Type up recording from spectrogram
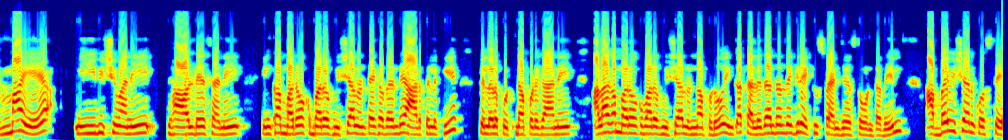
అమ్మాయే ఈ విషయం అని హాలిడేస్ అని ఇంకా మరొక మరొక విషయాలు ఉంటాయి కదండి ఆడపిల్లకి పిల్లలు పుట్టినప్పుడు కానీ అలాగా మరొక మరొక విషయాలు ఉన్నప్పుడు ఇంకా తల్లిదండ్రుల దగ్గర ఎక్కువ స్పెండ్ చేస్తూ ఉంటుంది. అబ్బాయి విషయానికి వస్తే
